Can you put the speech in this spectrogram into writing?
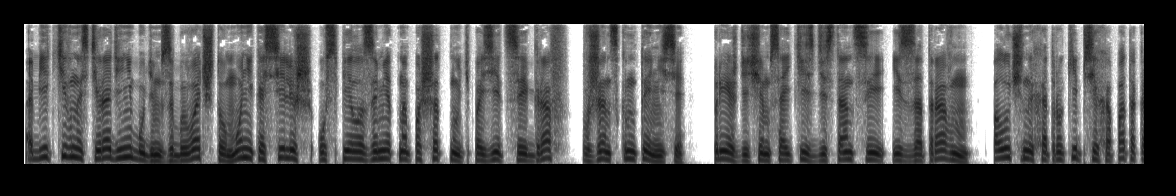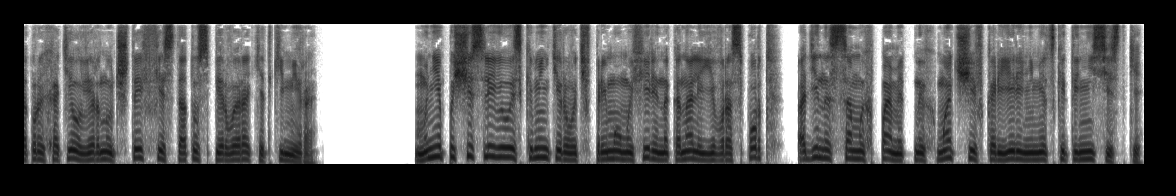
Объективности ради не будем забывать, что Моника Селиш успела заметно пошатнуть позиции граф в женском теннисе, прежде чем сойти с дистанции из-за травм, полученных от руки психопата, который хотел вернуть Штеффи статус первой ракетки мира. Мне посчастливилось комментировать в прямом эфире на канале Евроспорт один из самых памятных матчей в карьере немецкой теннисистки.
